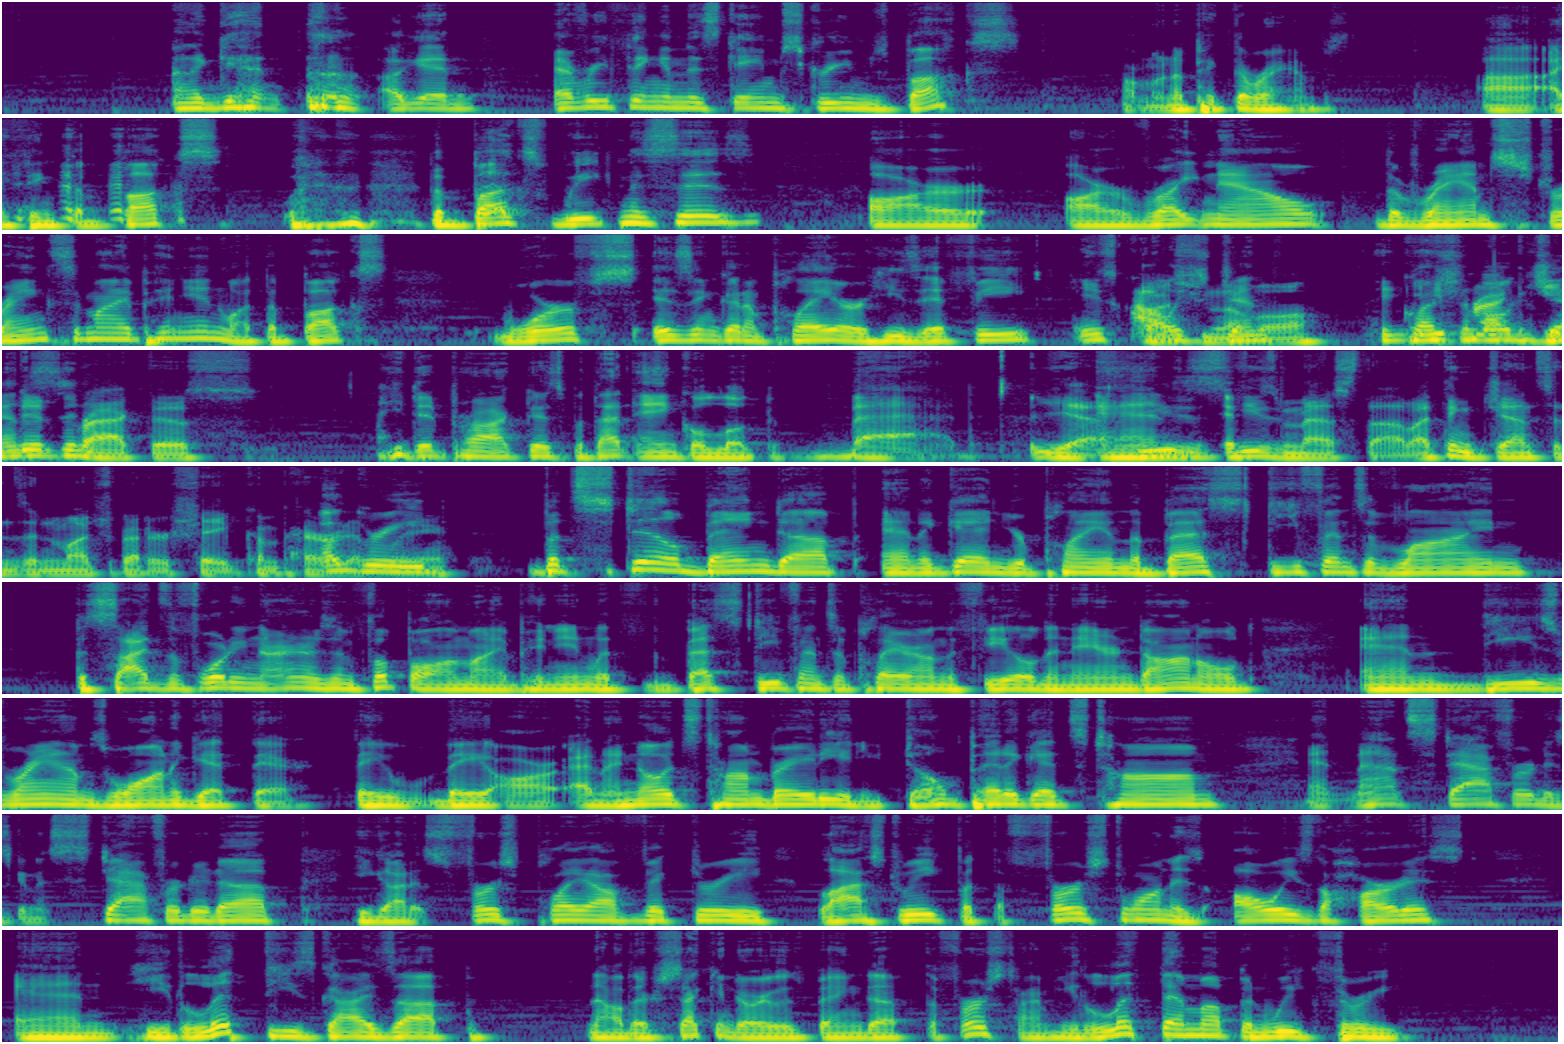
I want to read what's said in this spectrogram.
and again, again, everything in this game screams Bucks. I'm gonna pick the Rams. Uh, I think the Bucks, the Bucks' weaknesses are are right now the Rams' strengths, in my opinion. What the Bucks, Wirfs isn't gonna play or he's iffy. He's Alex Jen- questionable. he, he questionable. prac- he did practice. He did practice, but that ankle looked bad. Yeah, And he's if- he's messed up. I think Jensen's in much better shape comparatively. Agreed. But still banged up. And again, you're playing the best defensive line besides the 49ers in football, in my opinion, with the best defensive player on the field and Aaron Donald. And these Rams want to get there. They they are, and I know it's Tom Brady, and you don't bet against Tom. And Matt Stafford is going to Stafford it up. He got his first playoff victory last week, but the first one is always the hardest. And he lit these guys up. Now their secondary was banged up the first time. He lit them up in week three,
